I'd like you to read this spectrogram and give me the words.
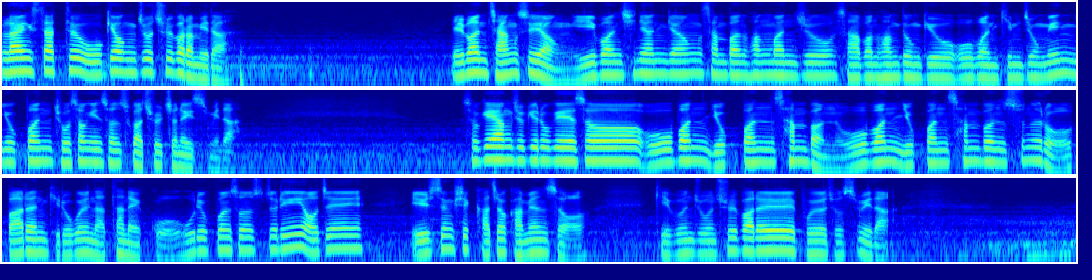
플라잉 스타트 오경주 출발합니다. 1번 장수영, 2번 신현경, 3번 황만주, 4번 황동규, 5번 김종민, 6번 조성인 선수가 출전해 있습니다. 소개항주 기록에서 5번, 6번, 3번, 5번, 6번, 3번 순으로 빠른 기록을 나타냈고 5, 6번 선수들이 어제 1승씩 가져가면서 기분 좋은 출발을 보여줬습니다.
